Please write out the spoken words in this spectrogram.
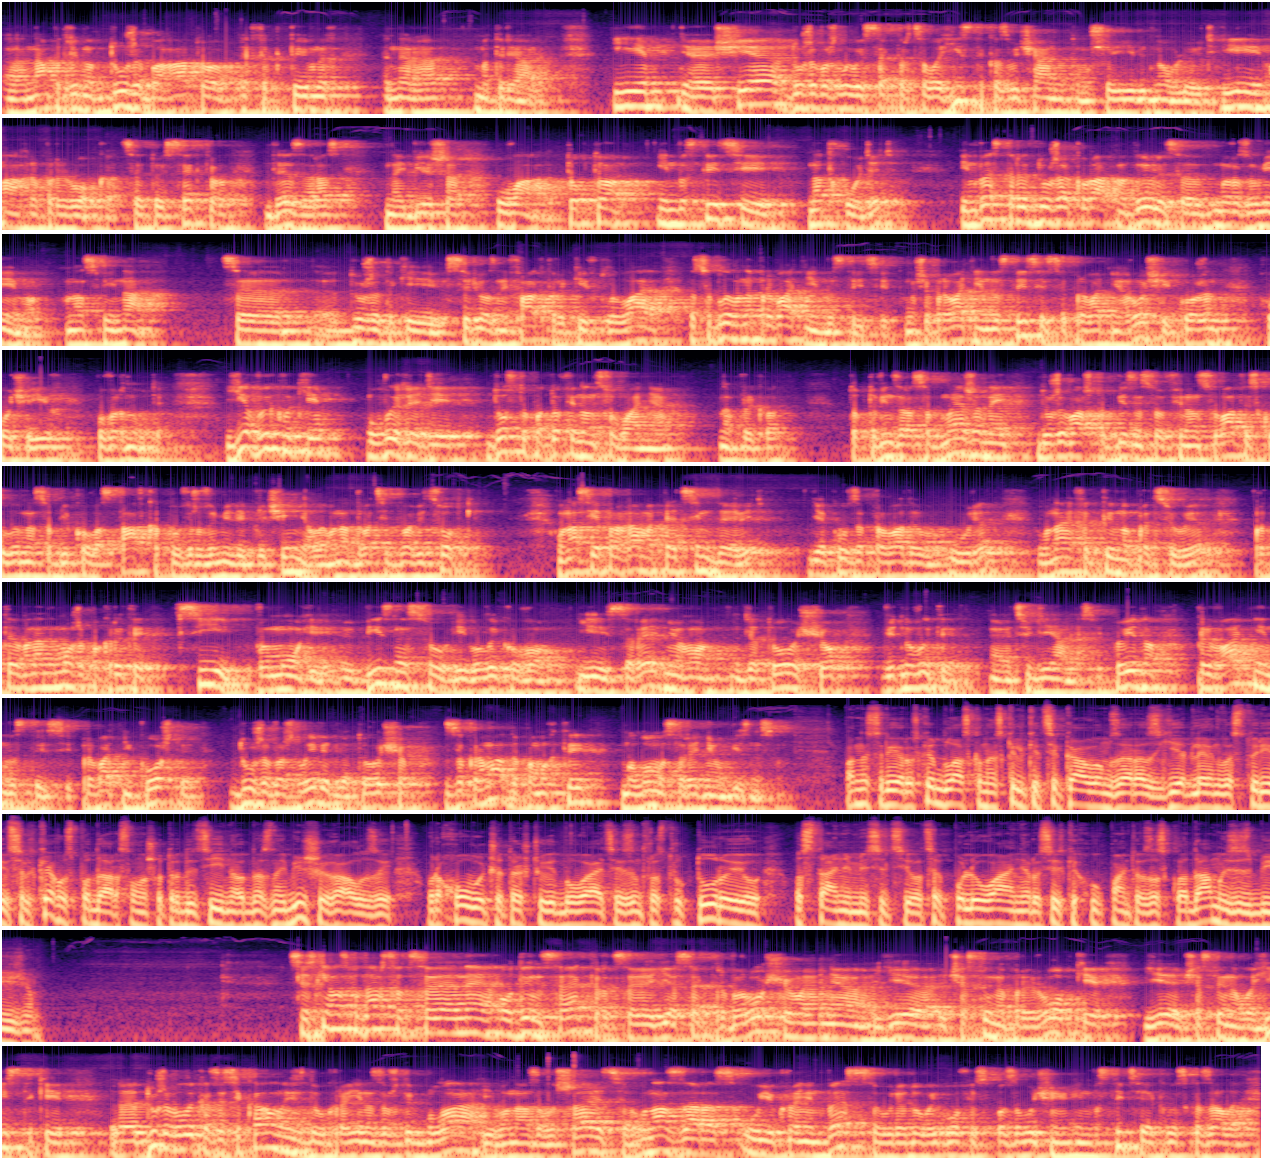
е, нам потрібно дуже багато ефективних енергоматеріалів. І е, ще дуже важливий сектор це логістика, звичайно, тому що її відновлюють, і агропереробка це той сектор, де зараз найбільша увага. Тобто інвестиції надходять. Інвестори дуже акуратно дивляться. Ми розуміємо, у нас війна. Це е, дуже такий серйозний фактор, який впливає особливо на приватні інвестиції, тому що приватні інвестиції це приватні гроші, і кожен хоче їх повернути. Є виклики у вигляді доступу до фінансування, наприклад. Тобто він зараз обмежений. Дуже важко бізнесу фінансуватись, коли в нас облікова ставка по зрозумілій причині, але вона 22%. У нас є програма 5.7.9, яку запровадив уряд. Вона ефективно працює, проте вона не може покрити всі вимоги бізнесу і великого і середнього для того, щоб відновити е, цю діяльність. Відповідно, приватні інвестиції, приватні кошти дуже важливі для того, щоб зокрема допомогти малому середньому бізнесу. Пане Сергію, розкажіть, будь ласка, наскільки цікавим зараз є для інвесторів сільське господарство, що традиційно одна з найбільших галузей, враховуючи те, що відбувається із інфраструктурою останні місяці, оце полювання російських окупантів за складами зі збіжжям. Сільське господарство це не один сектор, це є сектор вирощування, є частина переробки, є частина логістики. Е, Дуже велика зацікавленість до України завжди була і вона залишається. У нас зараз у Ukraine Invest, це урядовий офіс по залученню інвестицій, як ви сказали,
